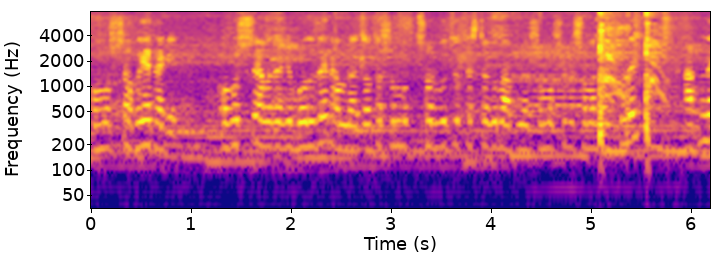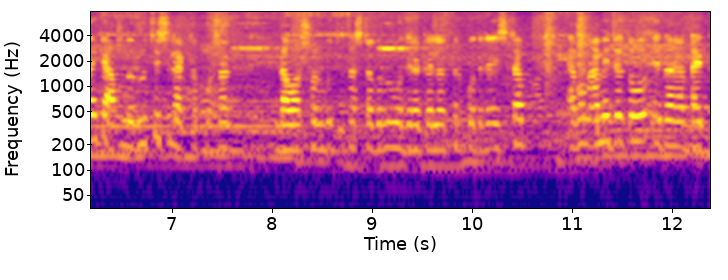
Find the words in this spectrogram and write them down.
সমস্যা হয়ে থাকে, অবশ্যই আমাদেরকে বলবেন, আমরা যত সম্ভব সর্বোচ্চ চেষ্টা করব আপনার সমস্যাটা সমাধান করে। আপনাকে আপনার রুচিশীল একটা পোশাক দেওয়ার সর্বোচ্চ চেষ্টা করব মদিনা টেলার্সের প্রতিটা স্টাফ এবং আমি যেহেতু এটা দায়িত্ব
